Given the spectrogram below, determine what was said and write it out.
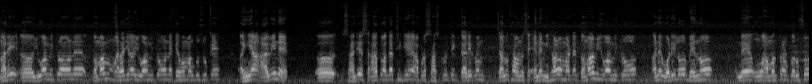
મારી યુવા મિત્રોને, તમામ મારા જેવા યુવા મિત્રોને કહેવા માગું છું કે અહીંયા આવીને સાંજે સાત વાગ્યાથી જે આપણો સાંસ્કૃતિક કાર્યક્રમ ચાલુ થવાનો છે, એને નિહાળવા માટે તમામ યુવા મિત્રો અને વડીલો, બહેનો ને હું આમંત્રણ કરું છું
